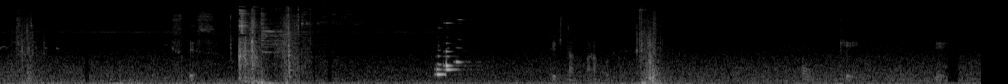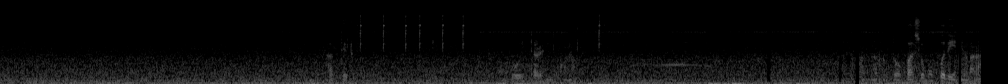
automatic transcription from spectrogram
いいスペースできたのかなこれで OK で立てるこう置いたらいいのかなあなるほど場所ここでいいのかな？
